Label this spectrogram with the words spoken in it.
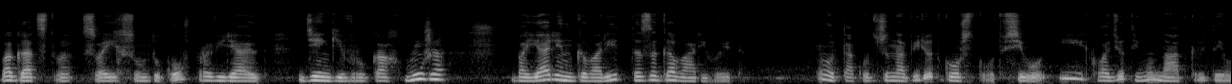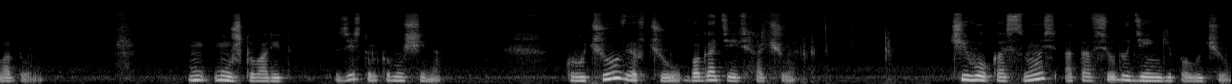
богатство своих сундуков проверяют, деньги в руках мужа, боярин говорит да заговаривает. вот так вот жена берет горстку вот всего и кладет ему на открытые ладони. Муж говорит, здесь только мужчина. Кручу, верчу, богатеть хочу. Чего коснусь, отовсюду деньги получу.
